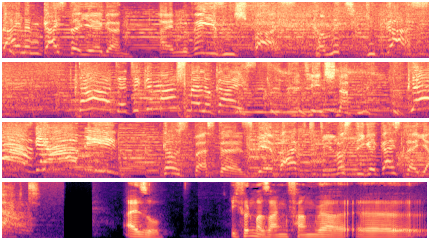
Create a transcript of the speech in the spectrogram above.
deinen Geisterjägern. Ein Riesenspaß. Komm mit, gib Gas. Marshmallow-Geist. Könnt ihr ihn schnappen? Ja, wir haben ihn. Ghostbusters, wer wagt die lustige Geisterjagd? Also, ich würde mal sagen, fangen wir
